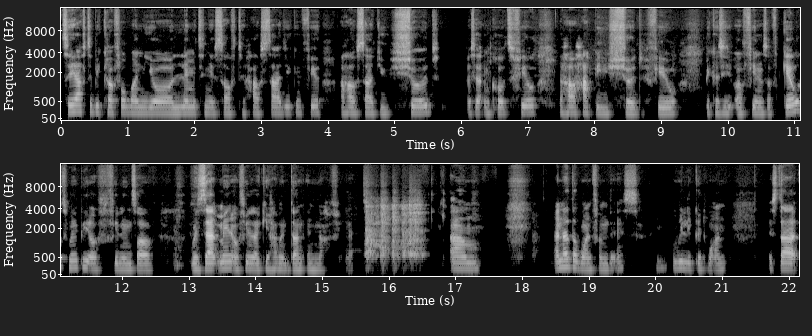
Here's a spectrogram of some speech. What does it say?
So you have to be careful when you're limiting yourself to how sad you can feel or how sad you should, a certain quotes, feel, or how happy you should feel because of feelings of guilt, maybe, or feelings of resentment, or feeling like you haven't done enough yet. Um, another one from this, really good one, is that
